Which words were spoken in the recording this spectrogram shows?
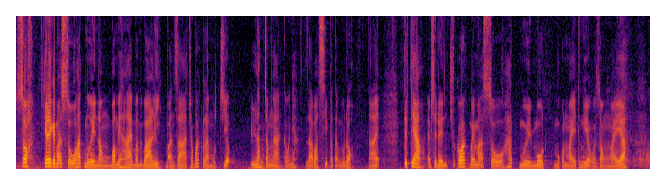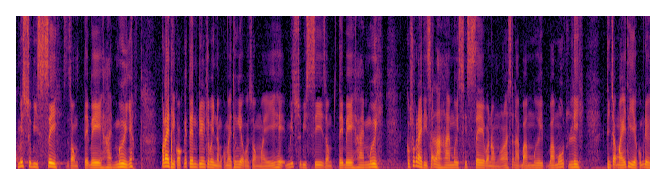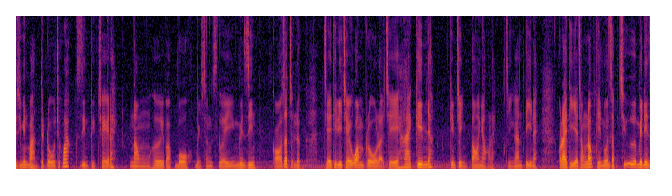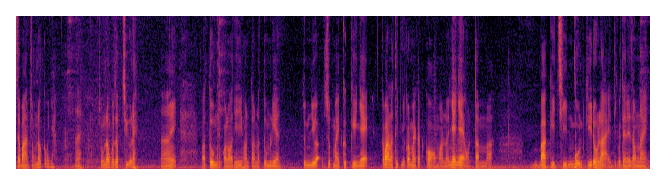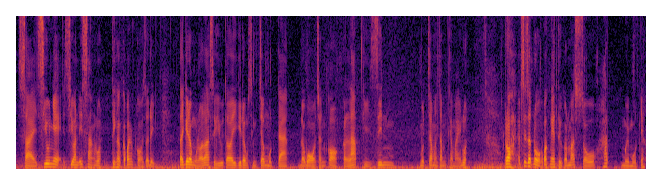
Rồi, cái này cái mã số H10 nòng 32 33 ly bán giá cho bác là 1 triệu 500 ngàn các bác nhá, giá bao ship và tặng đủ đồ. Đấy. Tiếp theo em sẽ đến cho các bác máy mã số H11 một con máy thương hiệu của dòng máy uh, Mitsubishi dòng TB20 nhé. Con này thì có cái tên riêng cho mình là một con máy thương hiệu của dòng máy hệ Mitsubishi dòng TB20 Công suất này thì sẽ là 20cc và nòng nó là sẽ là 30 31 ly. Tình trạng máy thì cũng đều giữ nguyên bản tuyệt đối cho các bác, zin tự chế này, nòng hơi và bô, bình xăng dưới nguyên zin, có rất trợ lực. Chế thì đi chế One Pro lại chế hai kim nhá, kim chỉnh to nhỏ này, chỉnh ganti này. Con này thì ở trong nóc thì luôn dập chữ Made in Japan trong nóc các bác nhá. Này, trong nóc có dập chữ này. Đấy. Và tum của nó thì hoàn toàn là tum liền, tum nhựa giúp máy cực kỳ nhẹ. Các bác là thích những con máy cắt cỏ mà nó nhẹ nhẹ khoảng tầm à, ba 3 kg 9, 4 kg đổ lại thì có thể lấy dòng này xài siêu nhẹ, siêu ăn ít xăng luôn, thích hợp các bác cắt cỏ gia đình. Tay ghi đông của nó đang sở hữu tay ghi đông sừng trông một càng, đầu bò chắn cỏ clap thì zin 100% theo máy luôn. Rồi, em sẽ giật nổ các bác nghe thử con mã số H11 nhé.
